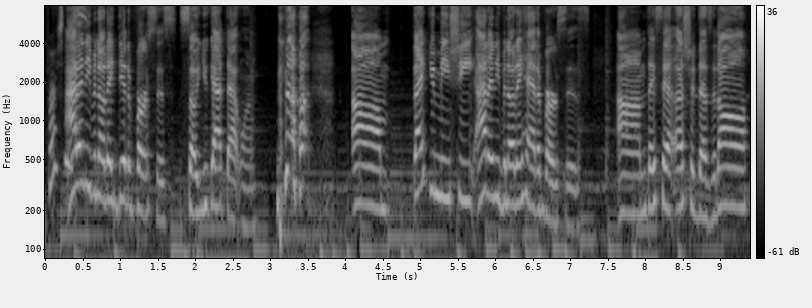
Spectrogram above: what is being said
versus? I didn't even know they did a versus, so you got that one. um, thank you, Mishi. I didn't even know they had a versus. Um, they said Usher does it all.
